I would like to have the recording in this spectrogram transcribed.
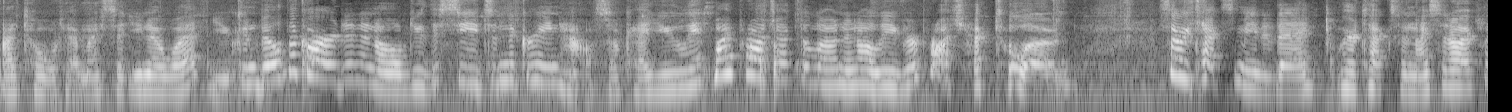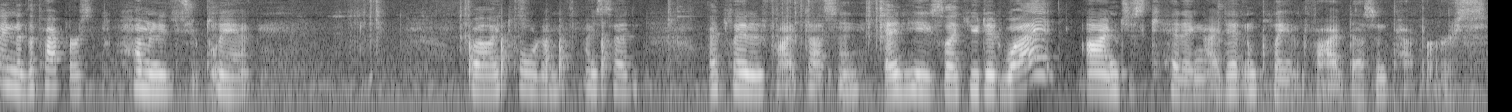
I told him, I said, you know what, you can build the garden and I'll do the seeds in the greenhouse, okay? You leave my project alone and I'll leave your project alone. So he texted me today. We were texting. I said, oh, I planted the peppers. How many did you plant? Well, I told him. I said, I planted five dozen. And he's like, you did what? I'm just kidding. I didn't plant five dozen peppers.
